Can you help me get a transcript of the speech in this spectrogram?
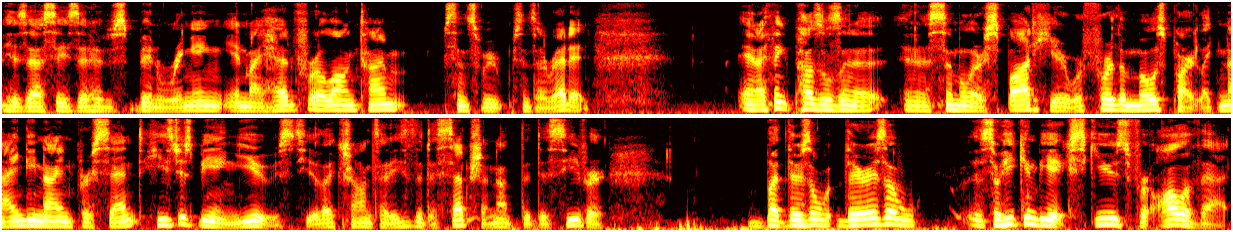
his essays that has been ringing in my head for a long time since we since I read it. And I think puzzles in a in a similar spot here, where for the most part, like ninety nine percent, he's just being used. He, like Sean said, he's the deception, not the deceiver. But there's a there is a so he can be excused for all of that.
